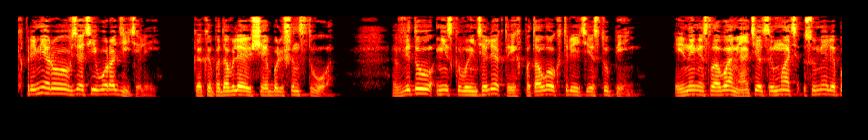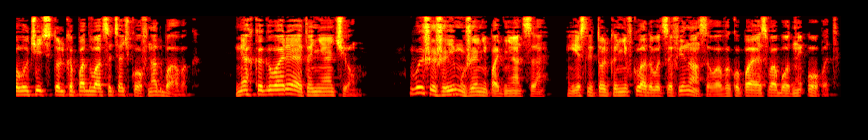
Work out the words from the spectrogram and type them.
К примеру, взять его родителей. Как и подавляющее большинство. Ввиду низкого интеллекта их потолок – третья ступень. Иными словами, отец и мать сумели получить только по 20 очков надбавок. Мягко говоря, это ни о чем. Выше же им уже не подняться, если только не вкладываться финансово, выкупая свободный опыт.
